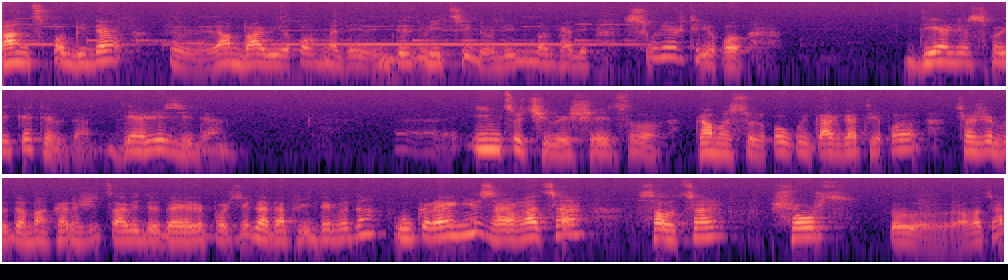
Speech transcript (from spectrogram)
განწყობი და ამბავი იყო მე ვიცინოდი მაგარი სულ ერთი იყო. დიალიზს ხო იკეთებდა დიალიზიდან იმ წუთშივე შეძლო გამოსულიყო უკვე კარგად იყო ჩაჟებოდა მანქანაში წავიდოდა აეროპორტში გადაფრინდებოდა უკრაინის რაღაცა საოცარ შორს რაღაცა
